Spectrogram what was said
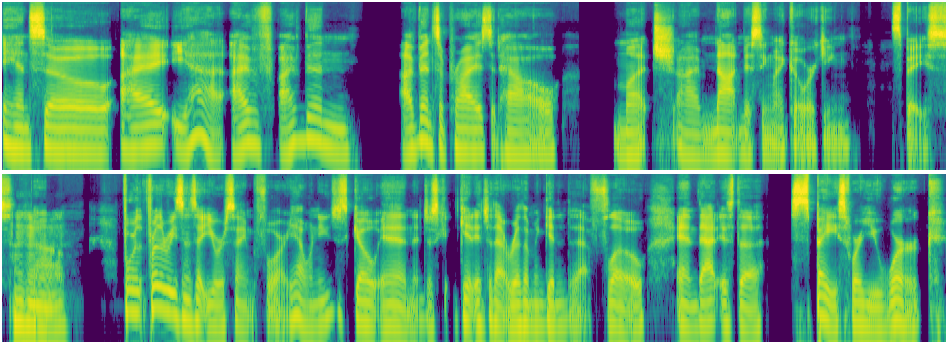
and so i yeah i've i've been i've been surprised at how much i'm not missing my co-working space. Mm-hmm. Um, for for the reasons that you were saying before. Yeah, when you just go in and just get into that rhythm and get into that flow, and that is the space where you work.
